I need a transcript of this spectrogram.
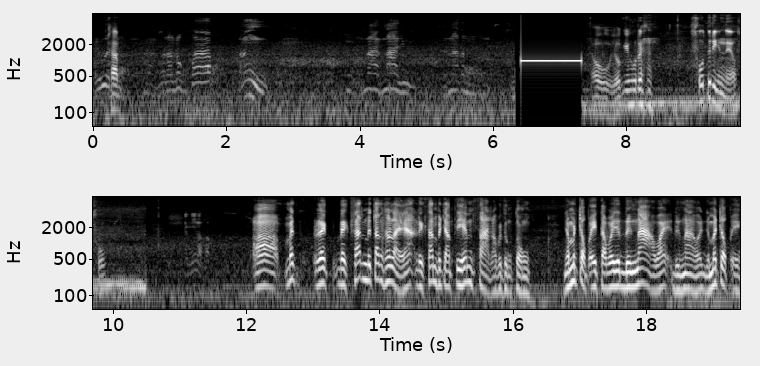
ไดเวอร์ ครับ อ่าเวลาลงปั๊บปังหน้าหน้าอยู่แต่หน้าต้อง 어우 여기 홀에는 소들이 있네요 소. อ่าไม่เหล็กเหล็กสั้นไม่ต้องเท่าไหร่ฮะเหล็กสั้นประจำตีให้มันสาดออกไปตรงๆเดี๋ยวมันจบเองแต่ว่าจะดึงหน้าเอาไว้ ดึงหน้าเอาไว้เดี๋ยวมันจบเอง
